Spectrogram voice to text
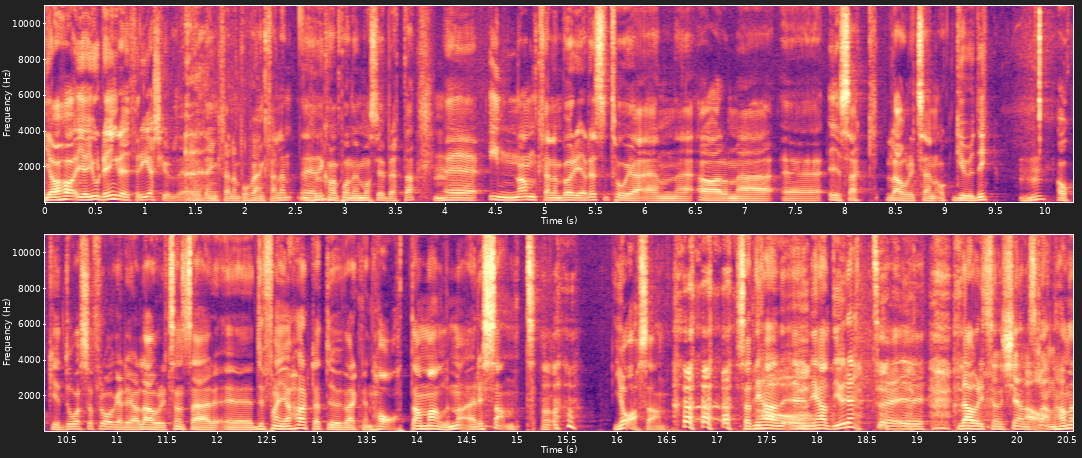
Jag, har, jag gjorde en grej för er skull eh, den kvällen på Stjärnkvällen. Eh, Det kom jag på nu, måste jag berätta. Eh, innan kvällen började så tog jag en eh, öl med eh, Isak, Lauritsen och Gudi. Och då så frågade jag Lauritsen så här, du fan jag har hört att du verkligen hatar Malmö, är det sant? Ja, sa han. Så att ni hade, eh, ni hade ju rätt, eh, Lauritsens känslan. Han,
